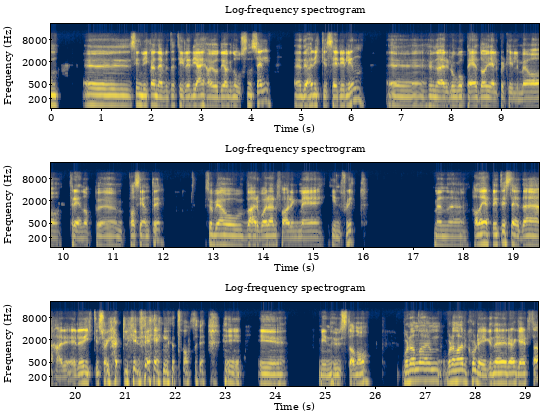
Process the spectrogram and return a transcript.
uh, Siden vi ikke har nevnt det tidligere, jeg har jo diagnosen selv. Uh, det har ikke Seri Linn. hun er logoped og hjelper til med å trene opp pasienter. Så vi har jo hver vår erfaring med innflytt. Men han er hjertelig til stede her, eller ikke så hjertelig i det hele tatt, i, i min husstand nå. Hvordan, um, hvordan, har kollegene reagert da?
